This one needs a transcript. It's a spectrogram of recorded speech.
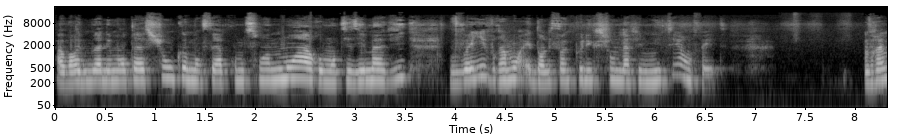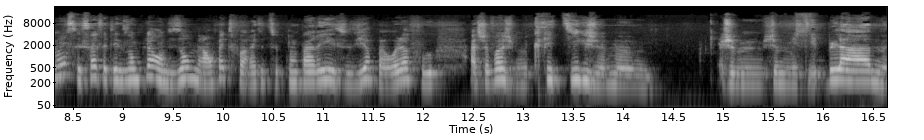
avoir une bonne alimentation, commencer à prendre soin de moi, à romantiser ma vie. Vous voyez vraiment être dans les cinq connexions de la féminité en fait. Vraiment c'est ça cet exemple-là en disant mais en fait faut arrêter de se comparer et se dire bah voilà faut à chaque fois je me critique, je me je, je me mets des blâmes,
